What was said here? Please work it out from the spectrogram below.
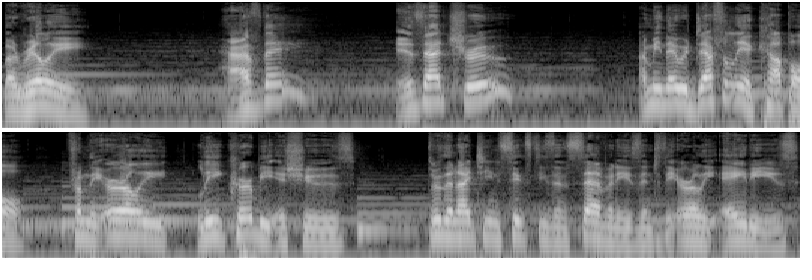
But really, have they? Is that true? I mean, they were definitely a couple from the early Lee Kirby issues through the 1960s and 70s into the early 80s,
